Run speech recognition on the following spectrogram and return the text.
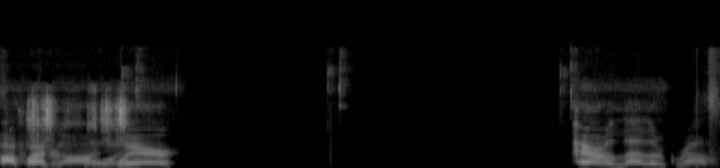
Octagon. Square. Parallelogram.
